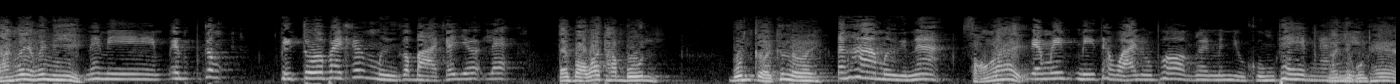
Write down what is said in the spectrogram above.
ตังก็ยังไม่มี ไม่มีเอ้ยก็ติดตัวไปแค่หมื่นกว่าบาทก็เยอะและแต่บอกว่าทำบุญ บุญเกิดขึ้นเลย ตั้งห้าหมื่นน่ะ สองไร่ ยังไม่มีถวายหลวงพ่อเงินมันอยู่กรุงเทพไงเงินอยู่กรุงเทพ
